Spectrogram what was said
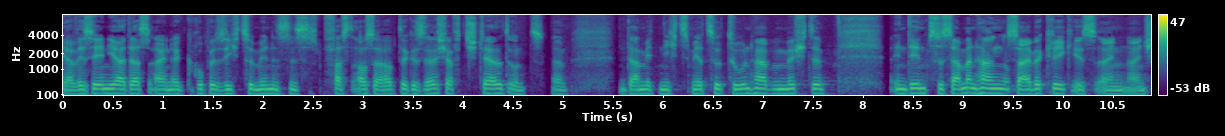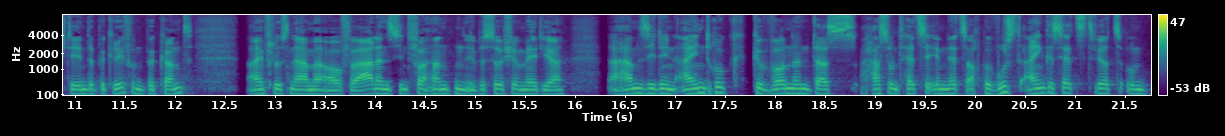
Ja, wir sehen ja, dass eine Gruppe sich zumindest fast außerhalb der Gesellschaft stellt und äh, damit nichts mehr zu tun haben möchte. In dem Zusammenhang, Cyberkrieg ist ein, ein stehender Begriff und bekannt. Einflussnahme auf Wahlen sind vorhanden über Social Media. Haben Sie den Eindruck gewonnen, dass Hass und Hetze im Netz auch bewusst eingesetzt wird, um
